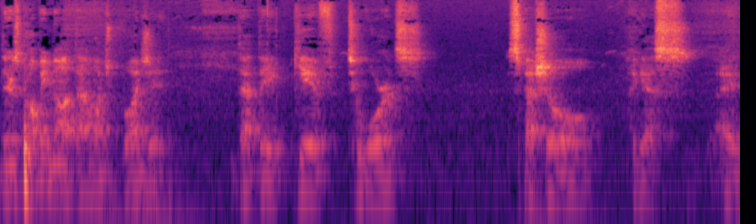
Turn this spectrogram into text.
There's probably not that much budget that they give towards special. I guess I,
